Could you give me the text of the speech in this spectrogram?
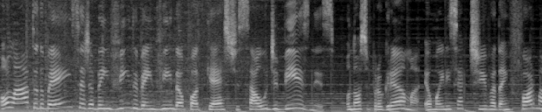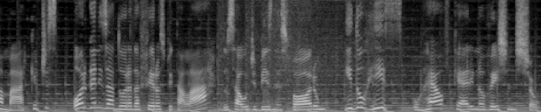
Olá, tudo bem? Seja bem-vindo e bem-vinda ao podcast Saúde Business. O nosso programa é uma iniciativa da Informa Markets, organizadora da Feira Hospitalar, do Saúde Business Forum e do RIS, o Healthcare Innovation Show.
